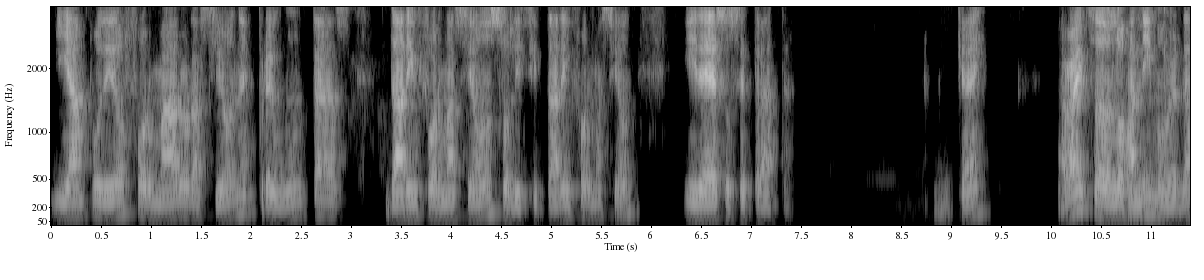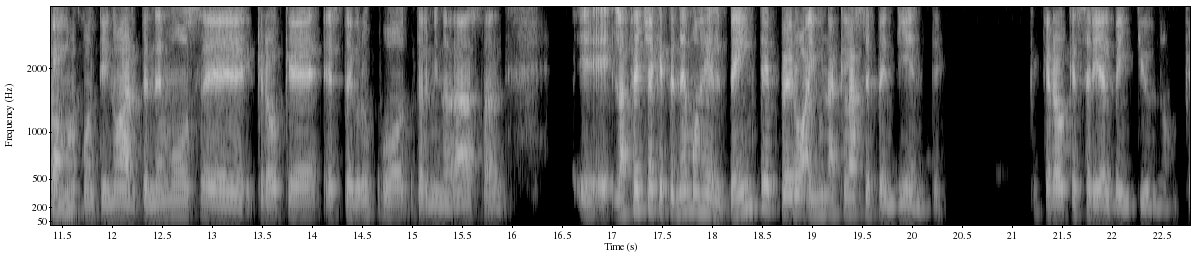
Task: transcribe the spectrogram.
y han podido formar oraciones, preguntas, dar información, solicitar información, y de eso se trata. Ok. All right, so los animo, ¿verdad? Vamos a continuar. Tenemos, eh, creo que este grupo terminará hasta el- eh, la fecha que tenemos es el 20, pero hay una clase pendiente, que creo que sería el 21, ¿ok?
